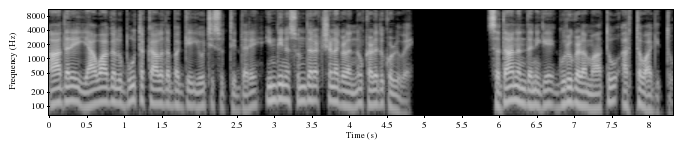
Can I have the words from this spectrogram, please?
ಆದರೆ ಯಾವಾಗಲೂ ಭೂತಕಾಲದ ಬಗ್ಗೆ ಯೋಚಿಸುತ್ತಿದ್ದರೆ ಇಂದಿನ ಸುಂದರ ಕ್ಷಣಗಳನ್ನು ಕಳೆದುಕೊಳ್ಳುವೆ. ಸದಾನಂದನಿಗೆ ಗುರುಗಳ ಮಾತು ಅರ್ಥವಾಗಿತ್ತು.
